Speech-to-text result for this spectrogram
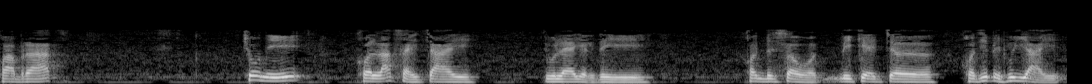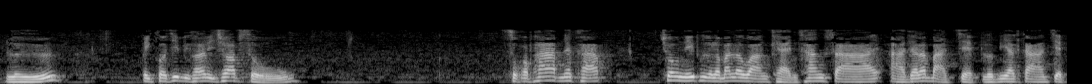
ความรัก ช่วงนี้คนรักใส่ใจ ดูแลอย่างดี คนเป็นโสด มีเกณฑ์เจอคนที่เป็นผู้ใหญ่หรือเป็นคนที่มีความรับผิดชอบสูง สุขภาพนะครับ ช่วงนี้พึงระมัดระวังแขนข้างซ้าย อาจจะระบาดเจ็บหรือมีอาการเจ็บ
